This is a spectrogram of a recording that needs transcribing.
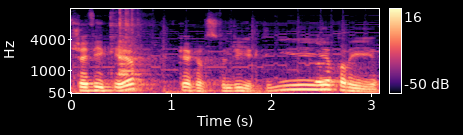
شايفين كيف؟ كيكة الإسفنجية؟ كثير طرية.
